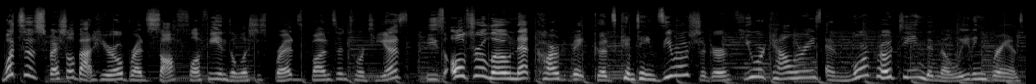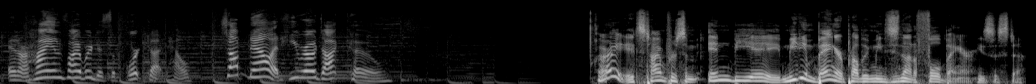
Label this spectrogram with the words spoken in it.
What's so special about Hero Bread's soft, fluffy, and delicious breads, buns, and tortillas? These ultra low net carb baked goods contain zero sugar, fewer calories, and more protein than the leading brands, and are high in fiber to support gut health. Shop now at hero.co. all right. It's time for some NBA. Medium banger probably means he's not a full banger. He's just a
